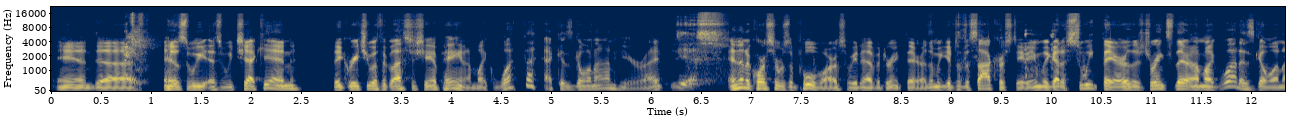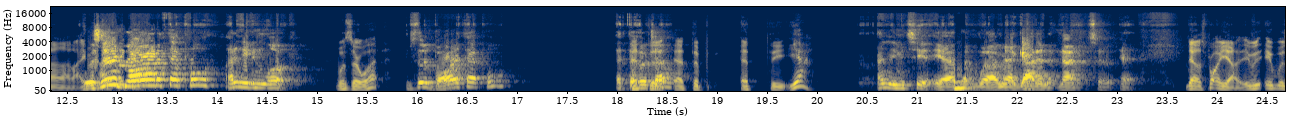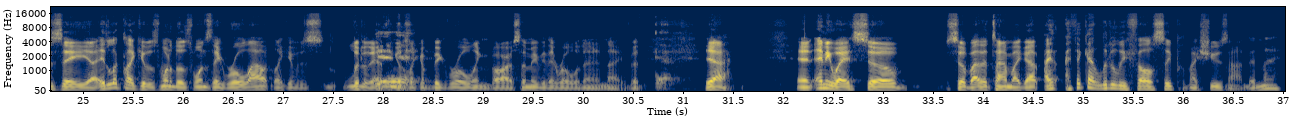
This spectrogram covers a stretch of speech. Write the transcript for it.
And uh, as we as we check in, they greet you with a glass of champagne. I'm like, what the heck is going on here, right? Yes. And then of course there was a pool bar, so we'd have a drink there. And then we get to the soccer stadium. We got a suite there. There's drinks there. And I'm like, what is going on? I Was there a bar out at that pool? I didn't even look. Was there what? Was there a bar at that pool? At the at hotel? The, at the at the yeah. I didn't even see it. Yeah, well, I mean, I got in at night, so yeah. Yeah, it was probably yeah. It, it was a. Uh, it looked like it was one of those ones they roll out. Like it was literally. I yeah. think it was like a big rolling bar. So maybe they roll it in at night. But yeah, yeah. And anyway, so so by the time I got, I, I think I literally fell asleep with my shoes on, didn't I?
